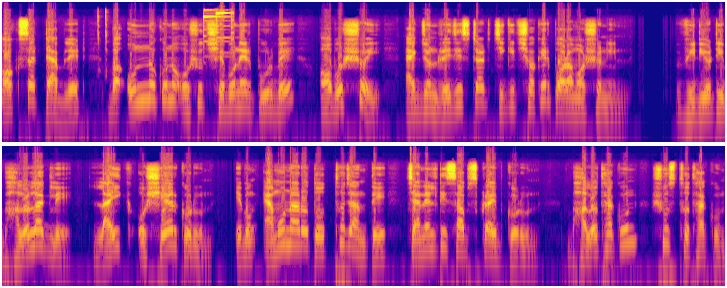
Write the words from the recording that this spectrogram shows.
অক্সার ট্যাবলেট বা অন্য কোনো ওষুধ সেবনের পূর্বে অবশ্যই একজন রেজিস্টার্ড চিকিৎসকের পরামর্শ নিন। ভিডিওটি ভালো লাগলে লাইক ও শেয়ার করুন এবং এমন আরও তথ্য জানতে চ্যানেলটি সাবস্ক্রাইব করুন। ভালো থাকুন, সুস্থ থাকুন।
